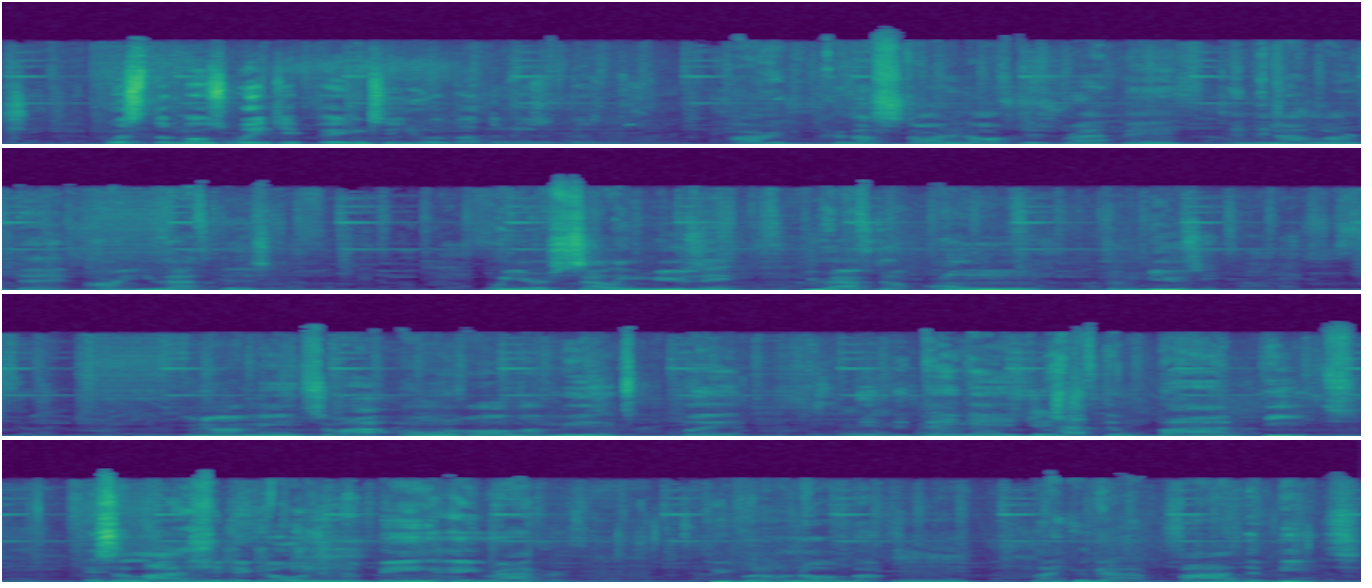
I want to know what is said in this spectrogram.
What's the most wicked thing to you about the music business? All right, because I started off just rapping, and then I learned that all right, you have to when you're selling music, you have to own the music. You know what I mean? So I own all my music, but the, the thing is, you have to buy beats. It's a lot of shit that goes into being a rapper. People don't know about. Mm-hmm. Like you got buy the beats.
